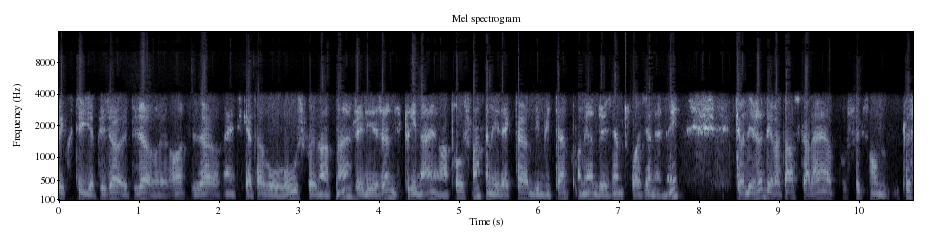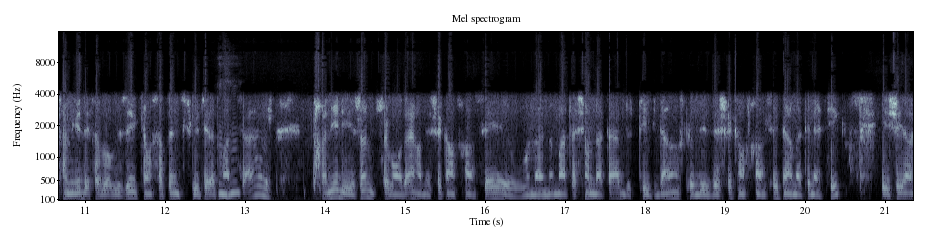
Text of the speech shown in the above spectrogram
Écoutez, il y a plusieurs, plusieurs, plusieurs indicateurs au rouge présentement. J'ai les jeunes du primaire, entre autres, je pense à mes lecteurs débutants de première, deuxième, troisième année, qui ont déjà des retards scolaires pour ceux qui sont plus en milieu défavorisé et qui ont certaines difficultés d'apprentissage. prenez les jeunes du secondaire en échec en français, ou on a une augmentation notable de toute évidence des échecs en français et en mathématiques. Et j'ai à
